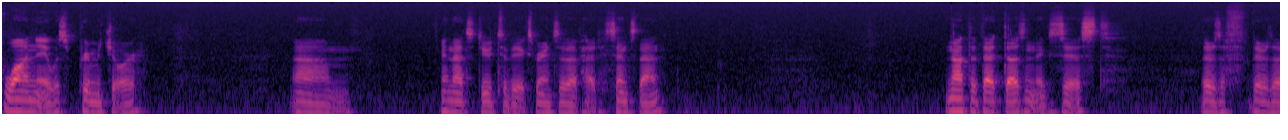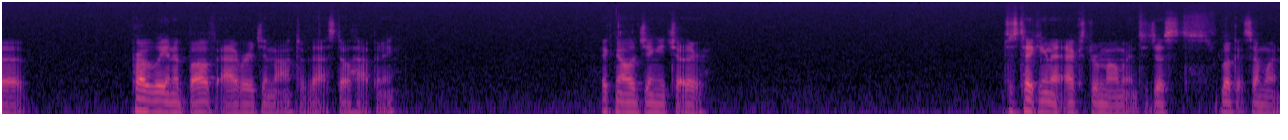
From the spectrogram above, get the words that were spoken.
One, it was premature. Um, and that's due to the experiences I've had since then. Not that that doesn't exist. There's a there's a probably an above average amount of that still happening. Acknowledging each other. Just taking that extra moment to just look at someone.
